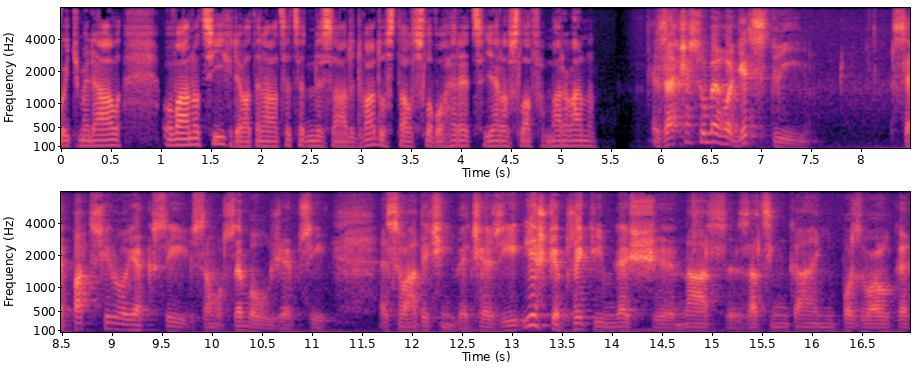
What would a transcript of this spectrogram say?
Pojďme dál. O Vánocích 1972 dostal slovo herec Jaroslav Marvan. Za času mého dětství se patřilo jaksi samo sebou, že při sváteční večeři, ještě předtím, než nás zacinkání pozval ke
